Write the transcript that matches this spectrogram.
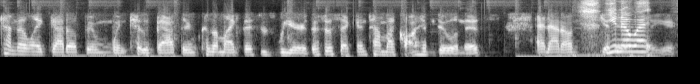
kind of like got up and went to the bathroom because I'm like, this is weird. This is the second time I caught him doing this, and I don't. You know it. what? Like,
